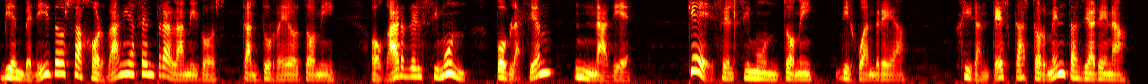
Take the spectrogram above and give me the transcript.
Bienvenidos a Jordania Central, amigos, canturreó Tommy. Hogar del Simún. Población, nadie. ¿Qué es el Simún, Tommy? dijo Andrea. Gigantescas tormentas de arena.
